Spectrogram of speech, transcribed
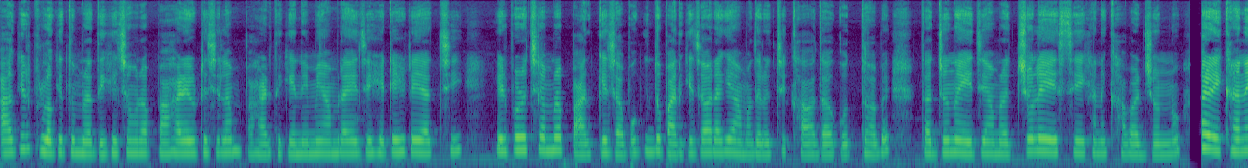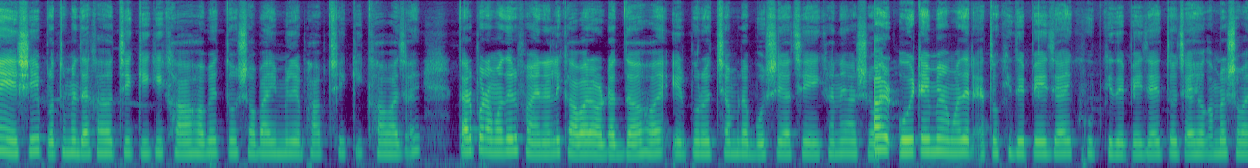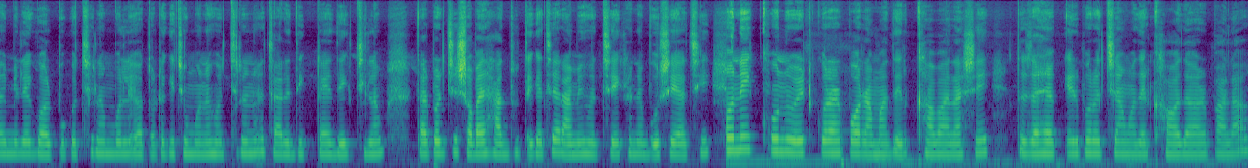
আগের ভ্লগে তোমরা দেখেছ, আমরা পাহাড়ে উঠেছিলাম, পাহাড় থেকে নেমে আমরা এই যে হেঁটে হেঁটে যাচ্ছি। এরপর হচ্ছে আমরা পার্কে যাব, কিন্তু পার্কে যাওয়ার আগে আমাদের হচ্ছে খাওয়া দাওয়া করতে হবে। তার জন্য এই যে আমরা চলে এসেছি এখানে খাবার জন্য। আর এখানে এসে প্রথমে দেখা হচ্ছে কি কি খাওয়া হবে। তো সবাই মিলে ভাবছে কি খাওয়া যায়। তারপর আমাদের ফাইনালি খাবার অর্ডার দেওয়া হয়। এরপর হচ্ছে আমরা বসে আছি এখানে আর আর ওই টাইমে আমাদের এত খিদে পেয়ে যায়, খুব খিদে পেয়ে যায়। তো যাই হোক, আমরা সবাই মিলে গল্প করছিলাম বলে অতটা কিছু মনে হচ্ছিল না। চারিদিকটায় দেখছিলাম। তারপর হচ্ছে সবাই হাত ধুতে গেছে আর আমি হচ্ছে এখানে বসে আছি। অনেকক্ষণ ওয়েট করার পর আমাদের খাবার আসে। তো যাই হোক, এরপর হচ্ছে আমাদের খাওয়া দাওয়ার পালা।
